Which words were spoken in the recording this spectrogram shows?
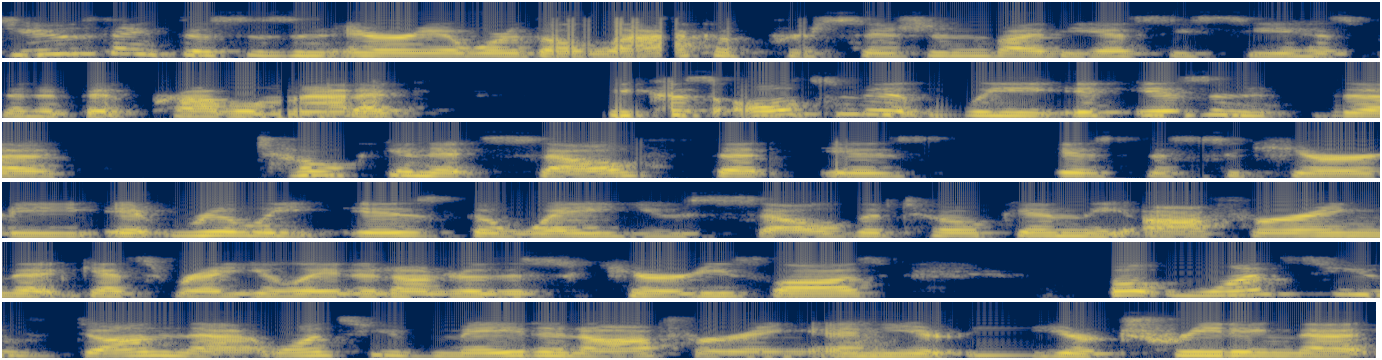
do think this is an area where the lack of precision by the SEC has been a bit problematic because ultimately it isn't the token itself that is is the security. It really is the way you sell the token, the offering that gets regulated under the securities laws. But once you've done that, once you've made an offering and you're you're treating that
